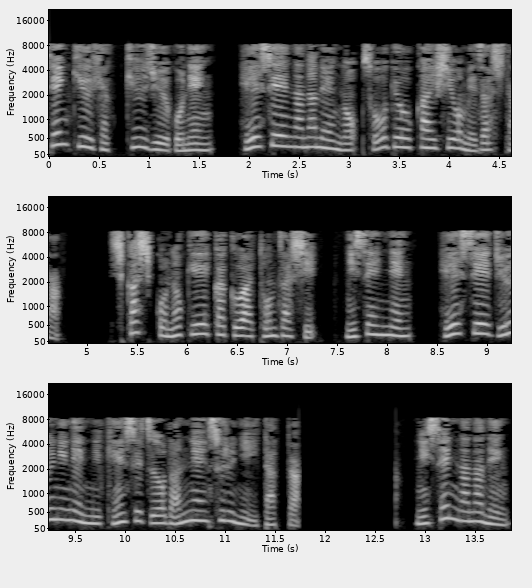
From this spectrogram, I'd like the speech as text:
1995年、平成7年の創業開始を目指した。しかしこの計画は頓挫し、2000年、平成12年に建設を断念するに至った。2007年、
